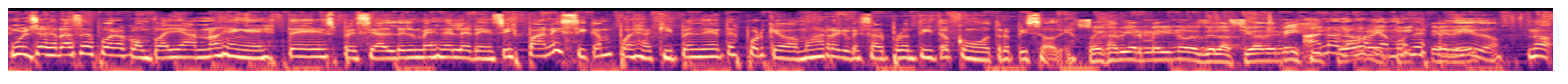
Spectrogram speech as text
muchas gracias por acompañarnos en este especial del mes de la herencia hispana y sigan pues aquí pendientes porque vamos a regresar prontito con otro episodio. Soy Javier Merino desde la Ciudad de México. Ah, no, nos habíamos despedido. No.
